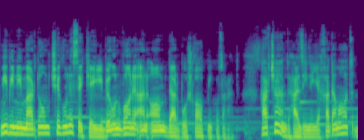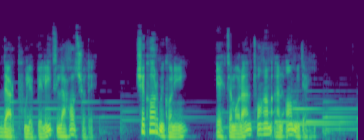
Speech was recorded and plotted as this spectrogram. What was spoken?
می بینی مردم چگونه سکهی به عنوان انعام در بشقاب می گذارند. هرچند هزینه خدمات در پول بلیت لحاظ شده چه کار می کنی؟ احتمالا تو هم انعام می دهی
